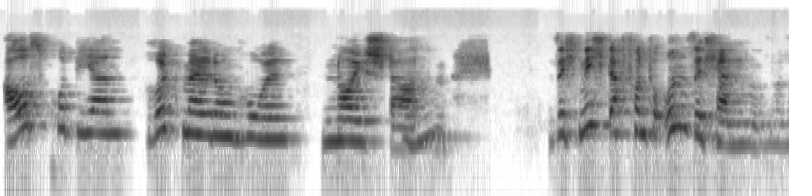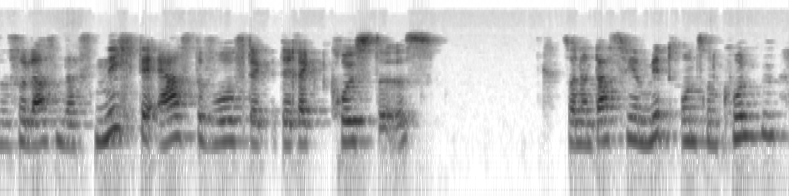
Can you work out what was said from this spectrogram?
Ausprobieren, Rückmeldung holen, neu starten. Mhm. Sich nicht davon verunsichern zu lassen, dass nicht der erste Wurf der direkt größte ist, sondern dass wir mit unseren Kunden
